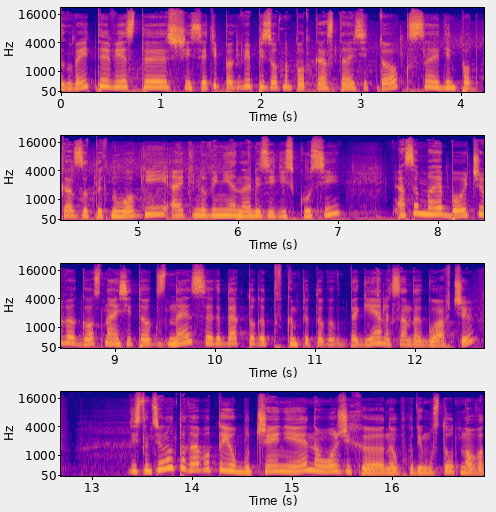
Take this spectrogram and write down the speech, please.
Здравейте, вие сте с 61-ви епизод на подкаста IC Talks, един подкаст за технологии, IT новини, анализи и дискусии. Аз съм Майя Бойчева, гост на IC Talks днес, редакторът в Computer.bg Александър Главчев. Дистанционната работа и обучение наложиха необходимостта от нова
